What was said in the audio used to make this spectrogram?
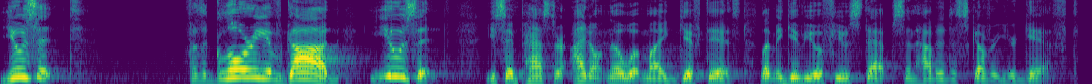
Use it for the glory of God. Use it. You say, Pastor, I don't know what my gift is. Let me give you a few steps in how to discover your gift.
